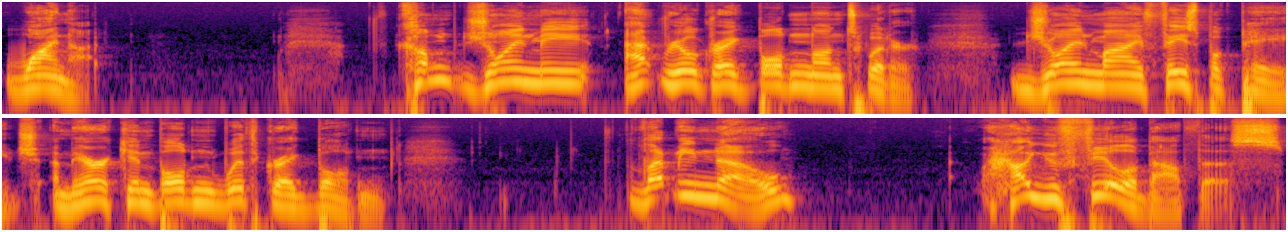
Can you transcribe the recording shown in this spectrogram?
why not? come join me at Real Greg Boulden on Twitter. Join my Facebook page, America Emboldened with Greg Boulden. Let me know how you feel about this.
